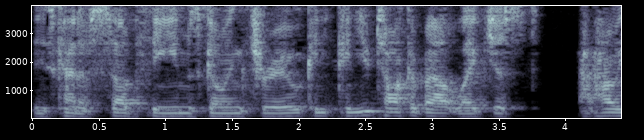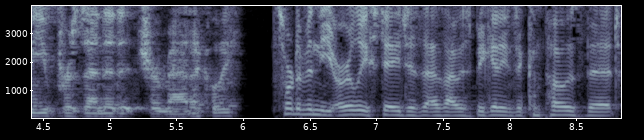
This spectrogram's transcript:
these kind of sub themes going through. Can can you talk about like just how you presented it dramatically? Sort of in the early stages as I was beginning to compose that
